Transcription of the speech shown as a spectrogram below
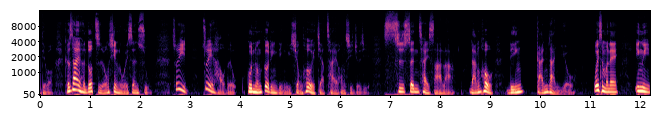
对不？可是它有很多脂溶性的维生素，所以最好的。不同个人领域，雄厚的加菜方式就是吃生菜沙拉，然后淋橄榄油。为什么呢？因为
